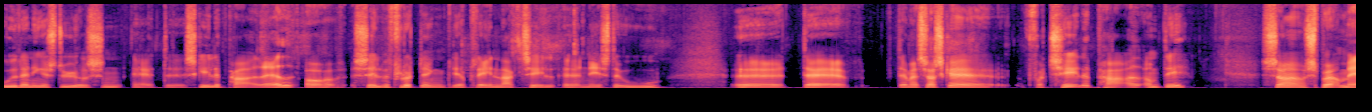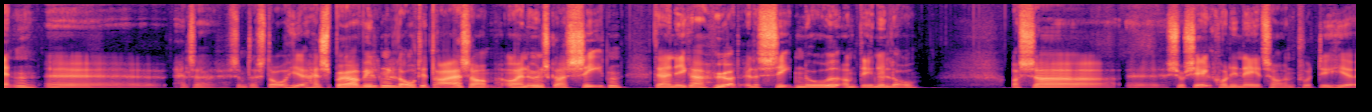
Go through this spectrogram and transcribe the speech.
Udlændingestyrelsen at øh, skille parret ad, og selve flytningen bliver planlagt til øh, næste uge. Øh, da, da man så skal fortælle parret om det, så spørger manden, øh, altså som der står her, han spørger, hvilken lov det drejer sig om, og han ønsker at se den, da han ikke har hørt eller set noget om denne lov. Og så øh, socialkoordinatoren på det her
